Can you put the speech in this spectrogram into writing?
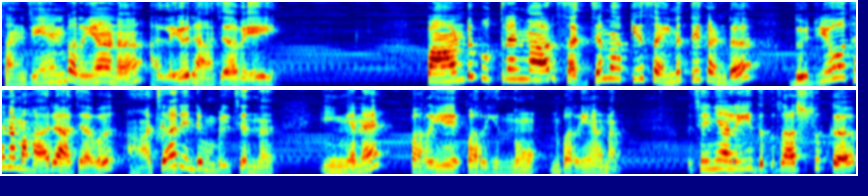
സഞ്ജയൻ പറയാണ് അല്ലയോ രാജാവേ പാണ്ഡുപുത്രന്മാർ സജ്ജമാക്കിയ സൈന്യത്തെ കണ്ട് ദുര്യോധന മഹാരാജാവ് ആചാര്യന്റെ മുമ്പിൽ ചെന്ന് ഇങ്ങനെ പറയേ പറയുന്നു എന്ന് പറയാണ്. കഴിഞ്ഞാൽ ഈ ധൃതരാഷ്ട്രക്ക്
